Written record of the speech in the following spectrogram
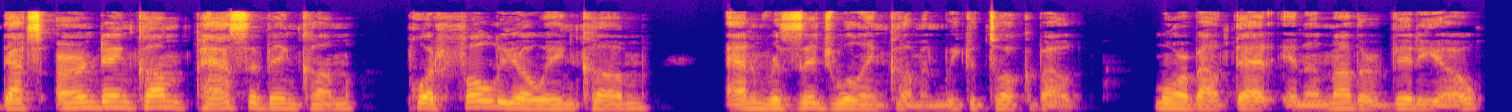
That's earned income, passive income, portfolio income, and residual income. And we could talk about more about that in another video.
